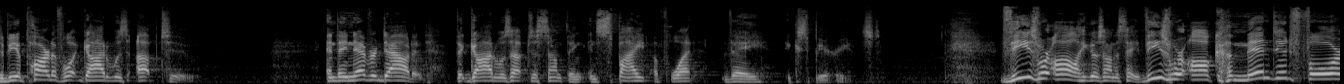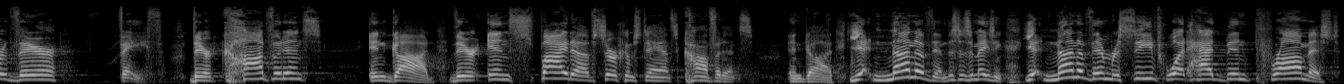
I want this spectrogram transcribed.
to be a part of what God was up to. And they never doubted that God was up to something in spite of what they experienced. These were all, he goes on to say, these were all commended for their faith, their confidence in God, their in spite of circumstance confidence in God. Yet none of them, this is amazing, yet none of them received what had been promised,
